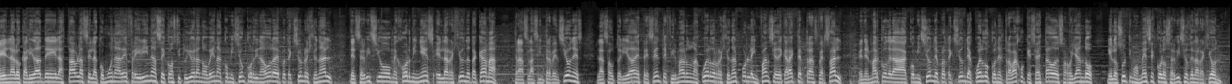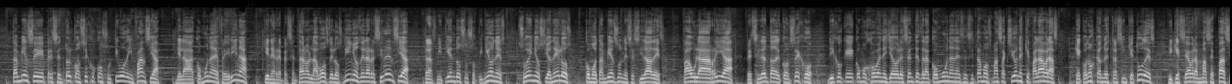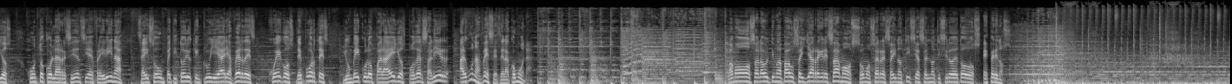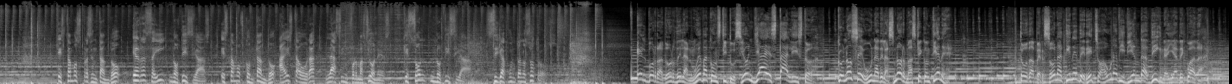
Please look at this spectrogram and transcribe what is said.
En la localidad de Las Tablas, en la comuna de Freirina, se constituyó la novena Comisión Coordinadora de Protección Regional del Servicio Mejor Niñez en la región de Atacama. Tras las intervenciones, las autoridades presentes firmaron un acuerdo regional por la infancia de carácter transversal en el marco de la Comisión de Protección de acuerdo con el trabajo que se ha estado desarrollando en los últimos meses con los servicios de la región. También se presentó el Consejo Consultivo de Infancia de la Comuna de Freirina, quienes representaron la voz de los niños de la residencia, transmitiendo sus opiniones, sueños y anhelos, como también sus necesidades. Paula Arría, presidenta del Consejo, dijo que como jóvenes y adolescentes de la comuna necesitamos más acciones que palabras, que conozcan nuestras inquietudes y que se abran más espacios. Junto con la residencia de Freirina, se hizo un petitorio que incluye áreas verdes, juegos, deportes y un vehículo para ellos poder salir algunas veces de la comuna. Vamos a la última pausa y ya regresamos. Somos RCI Noticias, el noticiero de todos. Espérenos. Estamos presentando RCI Noticias. Estamos contando a esta hora las informaciones que son noticia. Siga junto a nosotros. El borrador de la nueva constitución ya está listo. Conoce una de las normas que contiene. Toda persona tiene derecho a una vivienda digna y adecuada.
